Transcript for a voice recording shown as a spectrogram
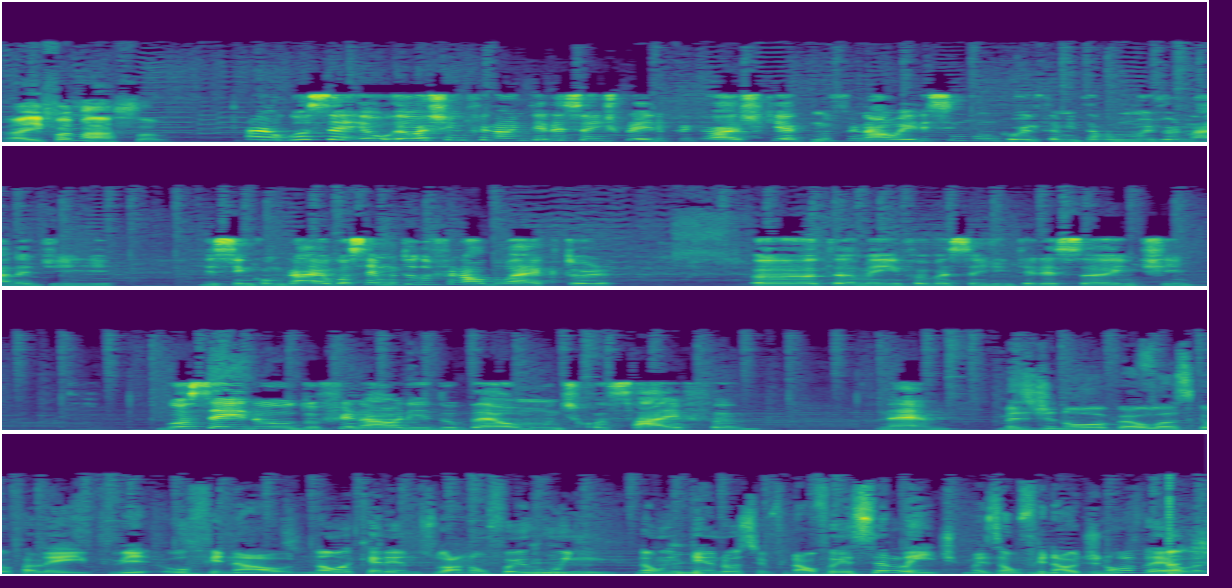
Aí foi massa, sabe? Ah, eu gostei. Eu, eu achei um final interessante pra ele, porque eu acho que no final ele se encontrou, ele também tava numa jornada de, de se encontrar. Eu gostei muito do final do Hector. ah, também foi bastante interessante. Gostei do, do final ali do Belmont com a Saifa, né? Mas de novo, é o lance que eu falei. O final, não é querendo zoar, não foi ruim. Não entendo assim, o final foi excelente, mas é um final de novela.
